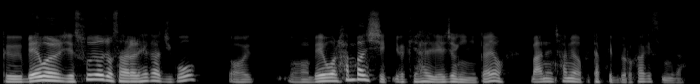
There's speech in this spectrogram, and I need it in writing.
그 매월 이제 수요 조사를 해 가지고 어, 어, 매월 한 번씩 이렇게 할 예정이니까요. 많은 참여 부탁드리도록 하겠습니다.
